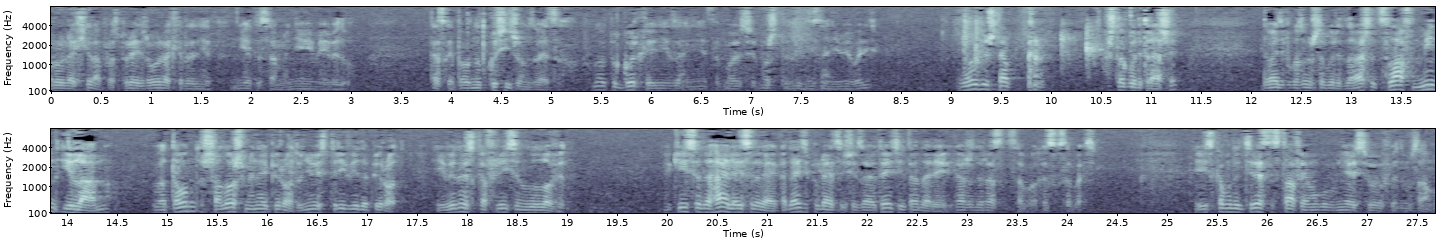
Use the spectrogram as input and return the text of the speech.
роль ахира. Просто проверить роль ахира нет. Не это самое, не имею в виду. Как сказать, надкусить, что называется. Ну, это горькое, не знаю, нет, может, не знаю, не умею говорить. Ну, вот там, что говорит Раши. Давайте покажем, что говорит Раши. Цлав мин илан, вот он шалош минай пирот. У него есть три вида пирот. И вино из кафрисин луловин. Киса дагай, лейса дагай. Когда эти появляются, исчезают эти и так далее. И каждый раз это самое, собаки. Если кому-то интересно, став, я могу поменять его в этом самом.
